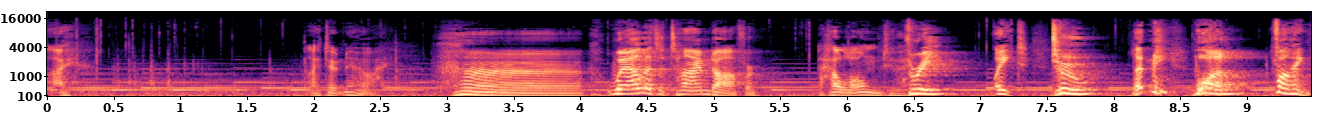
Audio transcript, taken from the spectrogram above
I. I don't know. Huh. Well, it's a timed offer. How long do I. Three. Wait. Two. Let me. One. Fine.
